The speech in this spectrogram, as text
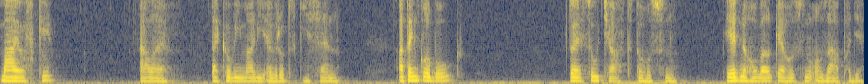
Májovky? Ale takový malý evropský sen. A ten klobouk? To je součást toho snu. Jednoho velkého snu o západě.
